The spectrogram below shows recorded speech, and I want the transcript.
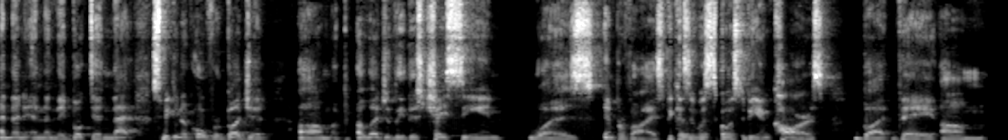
and then and then they booked it. And that speaking of over budget, um, allegedly this chase scene was improvised because it was supposed to be in cars, but they um,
